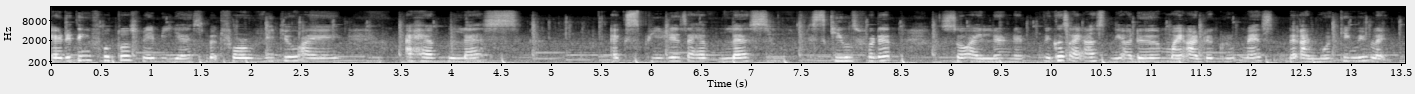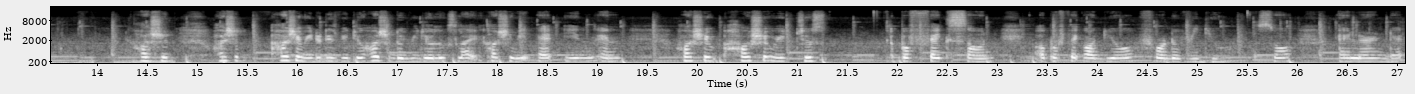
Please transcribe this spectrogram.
Editing photos maybe yes but for video i i have less experience. I have less skills for that. So i learned it because i asked the other my other group mates that i'm working with like how should how should how should we do this video? How should the video looks like? How should we add in? And how should how should we choose a perfect sound a perfect audio for the video? So i learned that.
